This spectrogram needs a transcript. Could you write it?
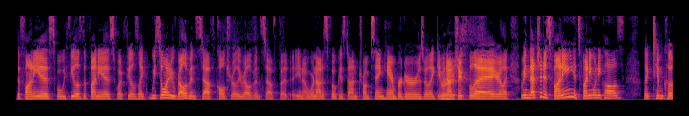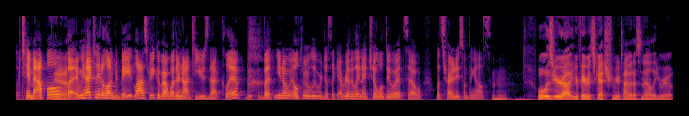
the funniest, what we feel is the funniest, what feels like we still want to do relevant stuff, culturally relevant stuff, but you know, we're not as focused on Trump saying hamburgers or like giving Right. out Chick-fil-A or like I mean that shit is funny. It's funny when he calls like Tim Cook, Tim Apple, Yeah. but and we actually had a long debate last week about whether or not to use that clip, but you know, ultimately we're just like every other late night show will do it, so let's try to do something else. hmm What was your uh, your favorite sketch from your time at SNL that you wrote?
